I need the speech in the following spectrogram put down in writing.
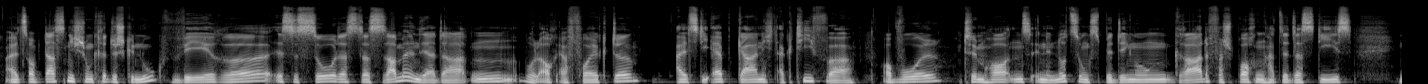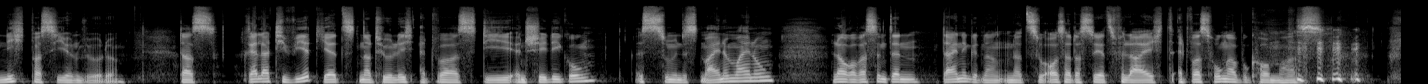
Als ob das nicht schon kritisch genug wäre, ist es so, dass das Sammeln der Daten wohl auch erfolgte, als die App gar nicht aktiv war, obwohl Tim Hortons in den Nutzungsbedingungen gerade versprochen hatte, dass dies nicht passieren würde. Das relativiert jetzt natürlich etwas die Entschädigung, ist zumindest meine Meinung. Laura, was sind denn deine Gedanken dazu, außer dass du jetzt vielleicht etwas Hunger bekommen hast?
